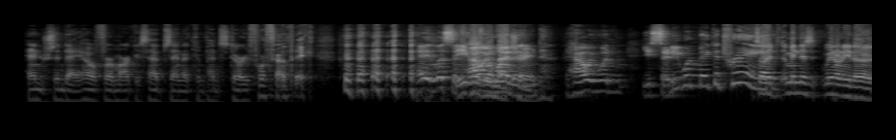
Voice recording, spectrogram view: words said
Henderson Dejo for Marcus Epps and a compensatory fourth round pick. Hey, listen, Howie won that wouldn't. trade. Howie wouldn't. You said he wouldn't make a trade. So I, I mean, this, we don't need to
